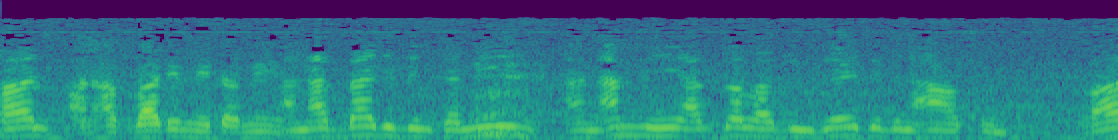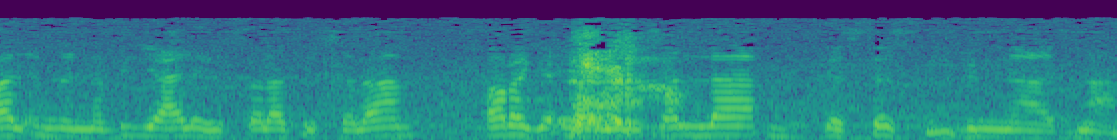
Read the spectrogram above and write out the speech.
قال عن عباد بن تميم. عن عباد بن تميم عن عمه عبد الله بن زيد بن عاصم. قال إن النبي عليه الصلاة والسلام خرج إلى المصلى يستسقي بالناس. نعم.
